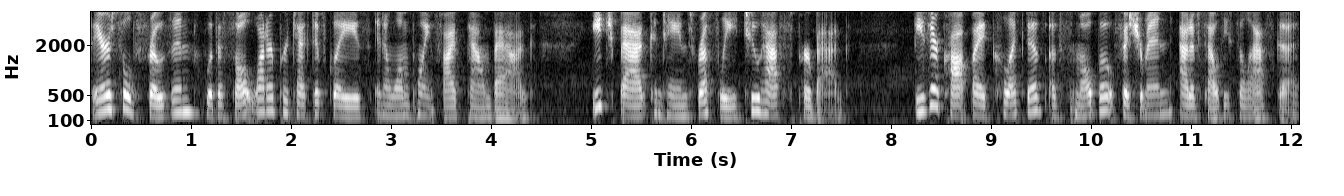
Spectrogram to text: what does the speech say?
They are sold frozen with a saltwater protective glaze in a 1.5 pound bag. Each bag contains roughly two halves per bag. These are caught by a collective of small boat fishermen out of southeast Alaska.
